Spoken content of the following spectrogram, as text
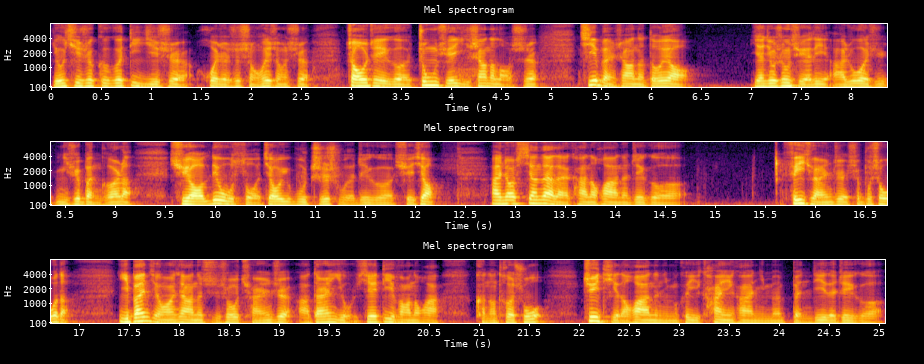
尤其是各个地级市或者是省会城市招这个中学以上的老师，基本上呢都要。研究生学历啊，如果是你是本科的，需要六所教育部直属的这个学校。按照现在来看的话呢，这个非全日制是不收的，一般情况下呢只收全日制啊。当然有些地方的话可能特殊，具体的话呢你们可以看一看你们本地的这个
